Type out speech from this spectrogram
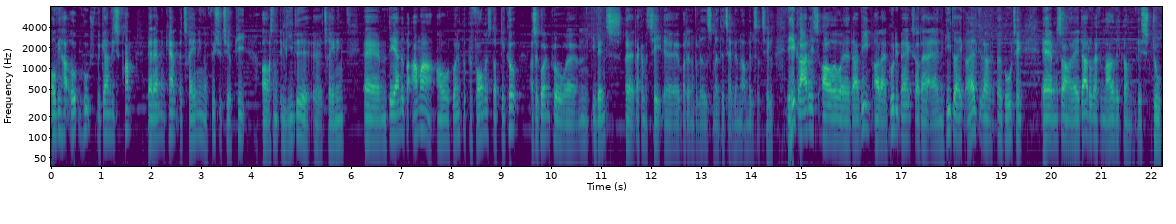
og vi har åbent hus. Vi vil gerne vise frem, hvad det er, man kan med træning og fysioterapi og sådan elite øh, træning. Øh, det er nede på Amager, og gå ind på performance.dk, og så gå ind på øh, events, øh, der kan man se, øh, hvordan og hvorledes med detaljerne og melde sig til. Det er helt gratis, og øh, der er vin, og der er goodie bags, og der er energidrik, og alt de der øh, gode ting. Øh, så øh, der er du i hvert fald meget velkommen, hvis du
